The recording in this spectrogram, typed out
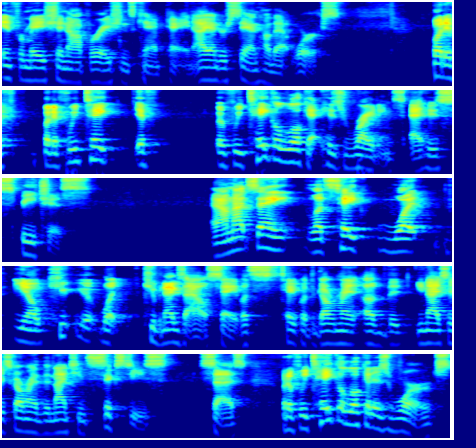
information operations campaign. I understand how that works. But if but if we take if if we take a look at his writings, at his speeches, and I'm not saying let's take what you know what Cuban exiles say. Let's take what the government of the United States government of the 1960s says. But if we take a look at his words,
